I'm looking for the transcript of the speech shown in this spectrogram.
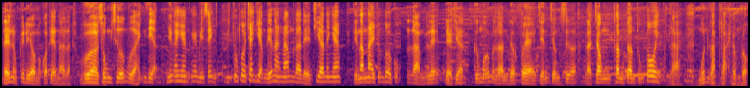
Đấy là một cái điều mà có thể là, là vừa sung sướng vừa hãnh diện. Những anh em nghe bị sinh chúng tôi trách nhiệm đến hàng năm là để tri ân anh em. Thì năm nay chúng tôi cũng làm cái lễ để tri ân. Cứ mỗi một lần được về chiến trường xưa là trong thâm tâm chúng tôi là muốn gặp lại đồng đội.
